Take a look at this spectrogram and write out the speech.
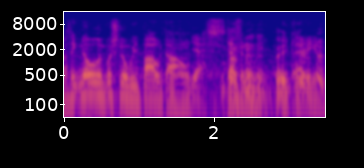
I think Nolan Bushnell, we bow down. Yes. Definitely. Thank there you. we go.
